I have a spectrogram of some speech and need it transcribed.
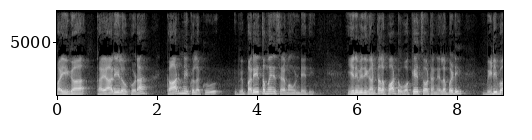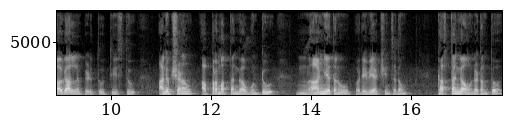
పైగా తయారీలో కూడా కార్మికులకు విపరీతమైన శ్రమ ఉండేది. ఎనిమిది గంటల పాటు ఒకే చోట నిలబడి విడిభాగాలను పెడుతూ తీస్తూ అనుక్షణం అప్రమత్తంగా ఉంటూ నాణ్యతను పర్యవేక్షించడం కష్టంగా ఉండటంతో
